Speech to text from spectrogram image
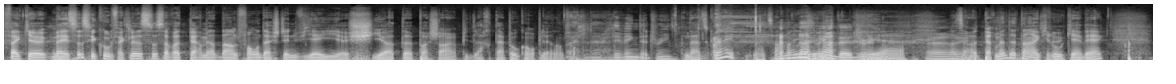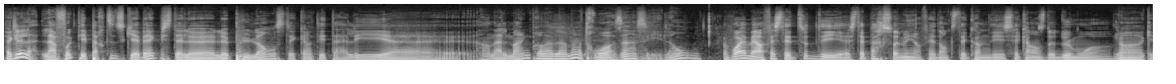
fait que, ben ça, c'est cool. Fait que là, ça, ça va te permettre, dans le fond, d'acheter une vieille euh, chiotte euh, pas chère puis de la retaper au complet. dans le living the dream. That's great. That's amazing. Living the dream. Yeah. Ah, Ça va te permettre de t'ancrer au Québec. Fait que là, la, la fois que tu es parti du Québec, puis c'était le, le plus long, c'était quand tu es allé euh, en Allemagne, probablement. Trois ans, c'est long. Ouais, mais en fait, c'était tout des. C'était parsemé, en fait. Donc, c'était comme des séquences de deux mois. Ah, OK.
